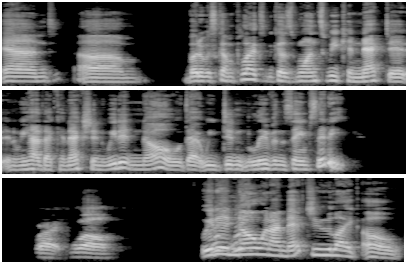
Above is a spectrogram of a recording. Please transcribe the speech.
and um but it was complex because once we connected and we had that connection, we didn't know that we didn't live in the same city. Right. Well, we didn't know when I met you, like, oh,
